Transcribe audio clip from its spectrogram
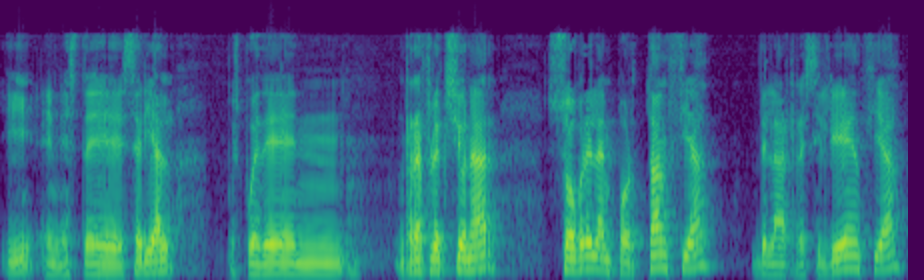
Y en este serial pues pueden reflexionar sobre la importancia de la resiliencia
